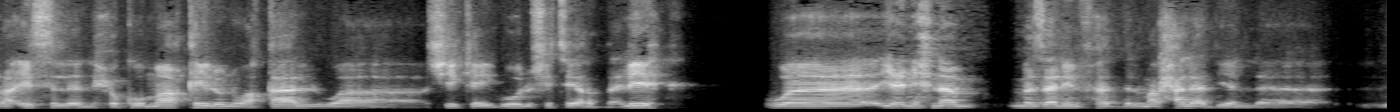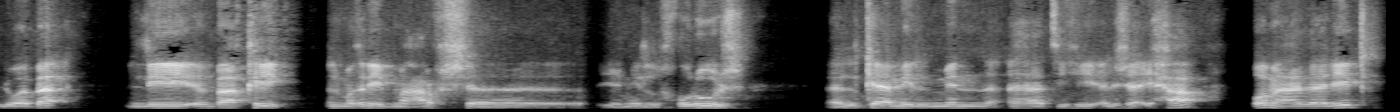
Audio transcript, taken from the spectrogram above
رئيس الحكومة قيل وقال وشي كيقول وشي تيرد عليه. ويعني إحنا مازالين في هذه المرحلة ديال الوباء اللي باقي المغرب ما عرفش آه، يعني الخروج الكامل من هذه الجائحة. ومع ذلك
